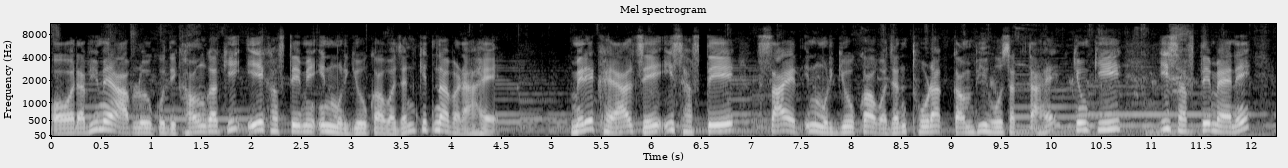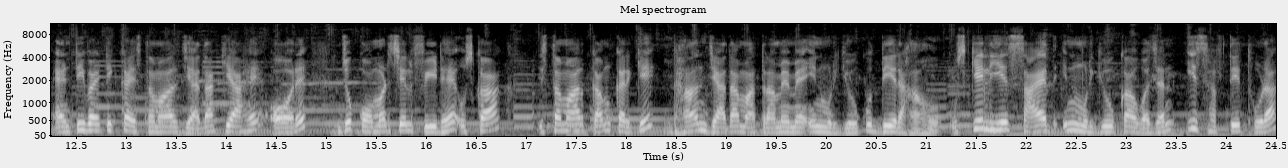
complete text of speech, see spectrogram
और अभी मैं आप लोगों को दिखाऊँगा कि एक हफ़्ते में इन मुर्गियों का वज़न कितना बढ़ा है। मेरे ख्याल से इस हफ़्ते शायद इन मुर्गियों का वज़न थोड़ा कम भी हो सकता है, क्योंकि इस हफ़्ते मैंने एंटीबायोटिक का इस्तेमाल ज़्यादा किया है और जो कॉमर्शियल फ़ीड है उसका इस्तेमाल कम करके धान ज़्यादा मात्रा में मैं इन मुर्गियों को दे रहा हूँ। उसके लिए शायद इन मुर्गियों का वज़न इस हफ़्ते थोड़ा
